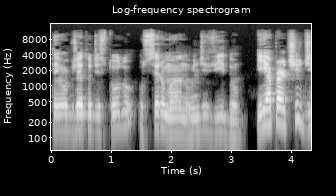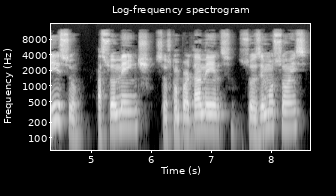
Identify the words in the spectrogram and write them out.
tem o objeto de estudo o ser humano, o indivíduo. E a partir disso, a sua mente, seus comportamentos, suas emoções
